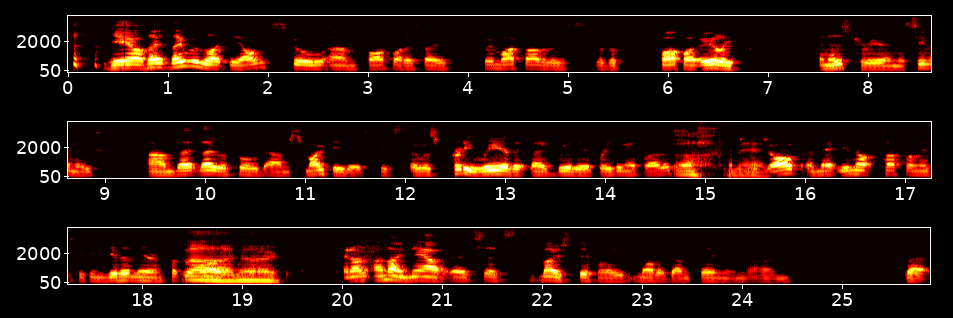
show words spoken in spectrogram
yeah, they, they were like the old school um, firefighters. So when my father was was a firefighter early in his career in the seventies, um, they, they were called um, smoke eaters because it was pretty rare that they'd wear their breathing apparatus oh, man. job, and that you're not tough unless you can get in there and put the oh no. And I, I, know now it's it's most definitely not a dumb thing, and um, but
